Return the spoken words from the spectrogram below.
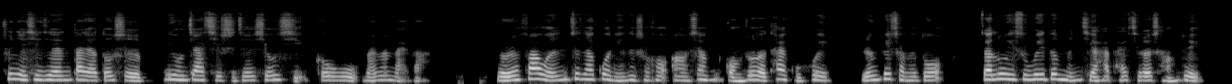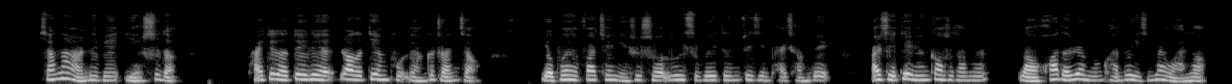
春节期间，大家都是利用假期时间休息、购物、买买买吧。有人发文，正在过年的时候啊，像广州的太古汇人非常的多，在路易斯威登门前还排起了长队。香奈儿那边也是的，排队的队列绕了店铺两个转角。有朋友发圈也是说，路易斯威登最近排长队，而且店员告诉他们，老花的热门款都已经卖完了。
